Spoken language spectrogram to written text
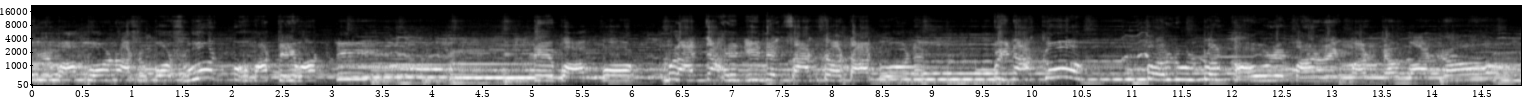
Ini apa nak sumpah suut mau mati mati? Ini apa melancarin ini sasa tatuan? Pinaku penuntun kau repaling macam macam.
